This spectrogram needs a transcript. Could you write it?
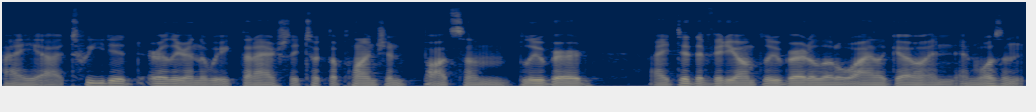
I uh, tweeted earlier in the week that I actually took the plunge and bought some Bluebird. I did the video on Bluebird a little while ago, and, and wasn't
